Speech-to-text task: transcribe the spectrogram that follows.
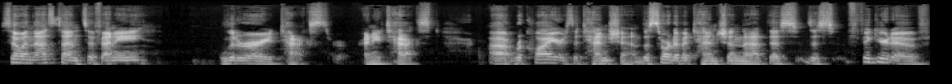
So, in that sense, if any literary text or any text uh, requires attention, the sort of attention that this this figurative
